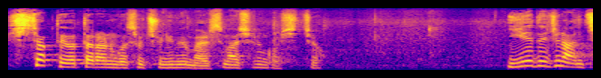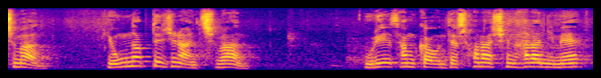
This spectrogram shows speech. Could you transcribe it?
시작되었다라는 것을 주님이 말씀하시는 것이죠. 이해되진 않지만 용납되진 않지만 우리의 삶 가운데 선하신 하나님의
